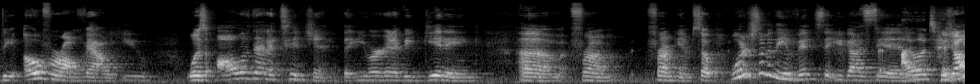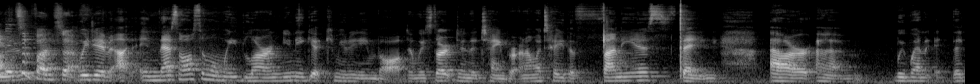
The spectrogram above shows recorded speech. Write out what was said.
the overall value. Was all of that attention that you are going to be getting um, from from him? So, what are some of the events that you guys did? I will tell y'all you- did some fun stuff. We did, uh, and that's also when we learned you need to get community involved, and we start doing the chamber. And I want to tell you the funniest thing. Our um, we went that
